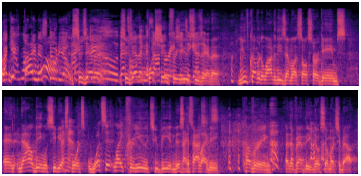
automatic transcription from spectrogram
I can't work By in the what? studio. Susannah, that's Susannah, holding this question for operation you, together. Susannah. You've covered a lot of these MLS All-Star games, and now being with CBS Sports, what's it like for you to be in this Nice capacity, covering an event that you know so much about?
